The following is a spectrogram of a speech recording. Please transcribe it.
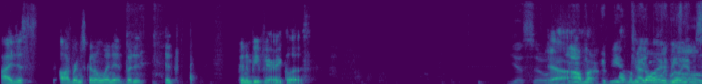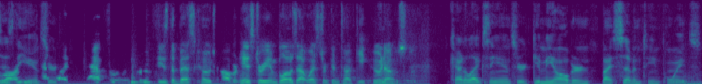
I just Auburn's going to win it, but it it's going to be very close. Yes, so Yeah, uh, I'm Either gonna- could be- I'm gonna Cadillac go with Williams is the answer. Cadillac Absolutely proves he's the best coach in Auburn history and blows out Western Kentucky. Who knows? Cadillac's the answer. Give me Auburn by 17 points.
